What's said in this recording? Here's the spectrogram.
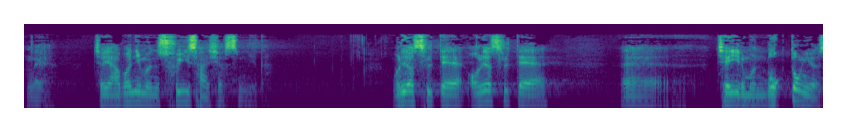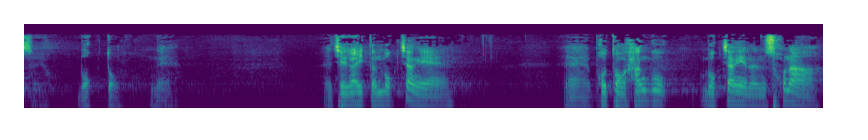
네. 저희 아버님은 수의사셨습니다. 어렸을 때, 어렸을 때, 에, 제 이름은 목동이었어요. 목동. 네. 제가 있던 목장에, 에, 보통 한국 목장에는 소나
